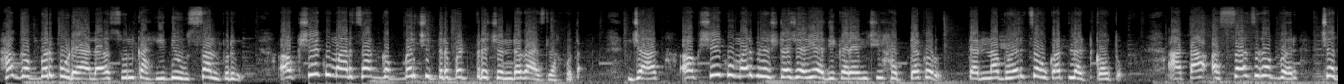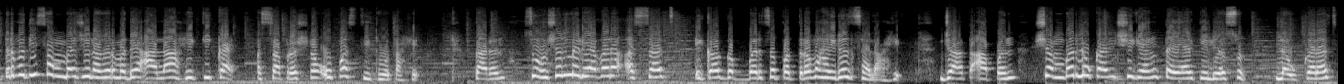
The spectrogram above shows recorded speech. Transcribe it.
हा गब्बर पुढे आला असून काही दिवसांपूर्वी अक्षय कुमारचा गब्बर चित्रपट प्रचंड गाजला होता. ज्यात अक्षय कुमार भ्रष्टाचारी अधिकाऱ्यांची हत्या करून त्यांना भर चौकात लटकवतो. आता असाच गब्बर छत्रपती संभाजीनगरमध्ये आला आहे की काय असा प्रश्न उपस्थित होत आहे. कारण सोशल मीडियावर असाच एका गब्बरचं पत्र व्हायरल झालं आहे. ज्यात आपण शंभर लोकांची गँग तयार केली असून लवकरच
